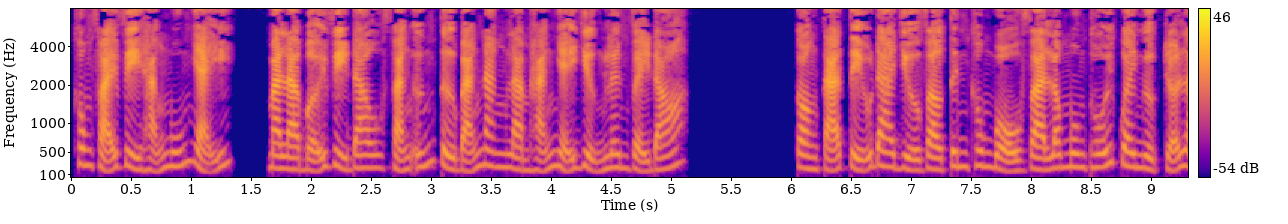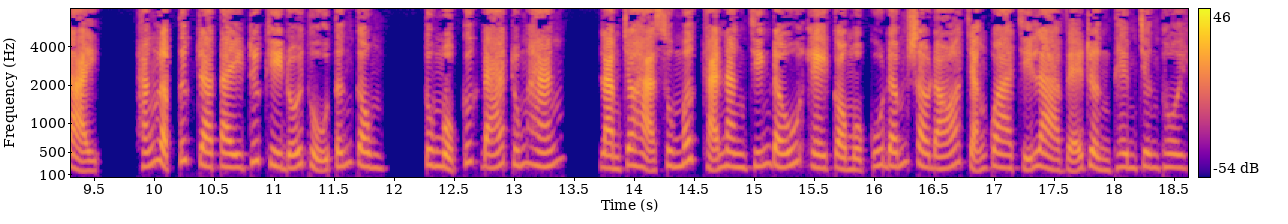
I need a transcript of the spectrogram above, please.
không phải vì hẳn muốn nhảy, mà là bởi vì đau phản ứng từ bản năng làm hãng nhảy dựng lên vậy đó. Còn tả tiểu đa dựa vào tinh không bộ và long môn thối quay ngược trở lại, hắn lập tức ra tay trước khi đối thủ tấn công, tung một cước đá trúng hắn, làm cho Hạ Xung mất khả năng chiến đấu hay còn một cú đấm sau đó chẳng qua chỉ là vẽ rần thêm chân thôi.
